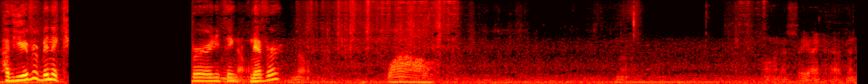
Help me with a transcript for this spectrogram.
Have you ever been a or anything? No. Never. No, Wow. honestly, I haven't.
